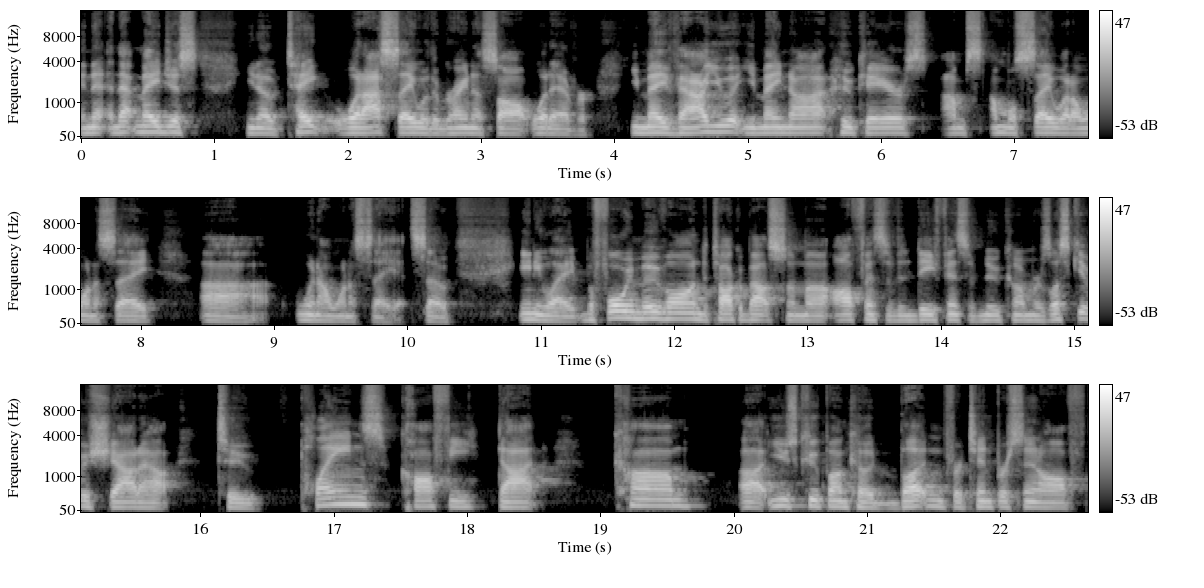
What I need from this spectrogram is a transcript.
and that, that, may just you know take what I say with a grain of salt. Whatever you may value it, you may not. Who cares? I'm I'm going to say what I want to say. Uh, when I want to say it. So, anyway, before we move on to talk about some uh, offensive and defensive newcomers, let's give a shout out to plainscoffee.com uh, use coupon code button for 10% off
